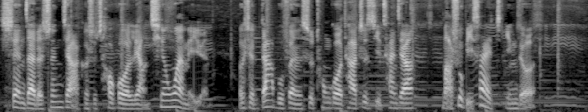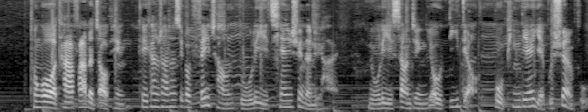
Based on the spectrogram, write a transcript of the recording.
现在的身价可是超过两千万美元，而且大部分是通过她自己参加马术比赛赢得。通过她发的照片可以看出，她是一个非常独立、谦逊的女孩，努力上进又低调，不拼爹也不炫富，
